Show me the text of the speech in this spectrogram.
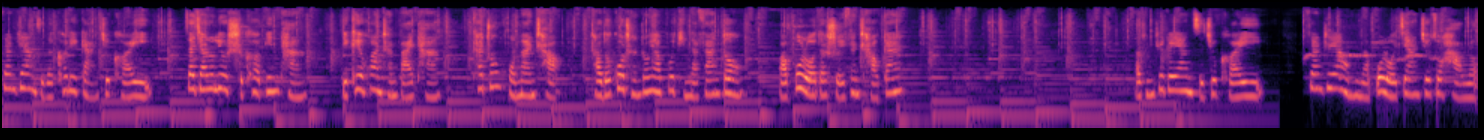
像这样子的颗粒感就可以。再加入六十克冰糖，也可以换成白糖，开中火慢炒。炒的过程中要不停的翻动，把菠萝的水分炒干，搅成这个样子就可以。像这样，我们的菠萝酱就做好了。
